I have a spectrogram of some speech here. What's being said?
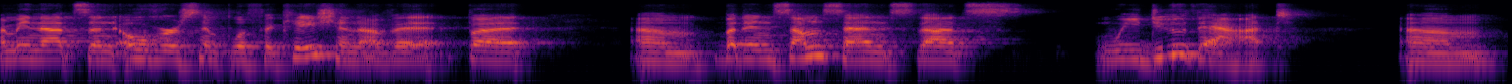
I mean that's an oversimplification of it but um, but in some sense that's we do that. Um,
